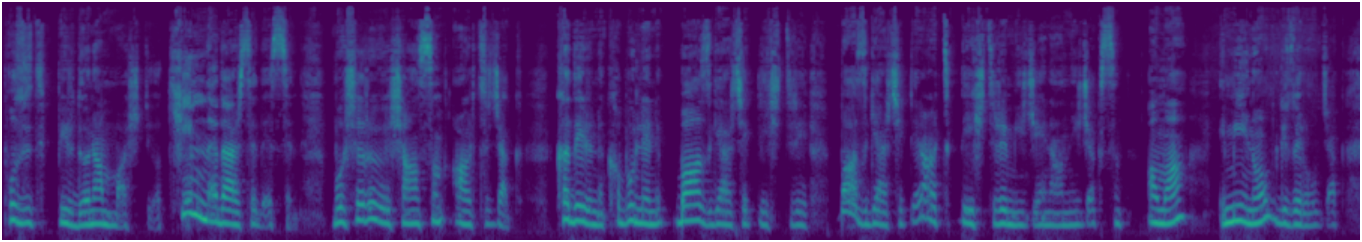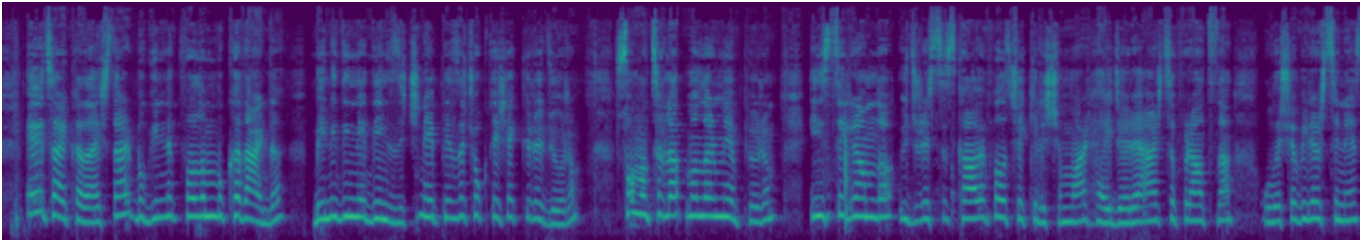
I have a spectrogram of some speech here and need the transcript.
Pozitif bir dönem başlıyor. Kim ne derse desin. Başarı ve şansın artacak. Kaderini kabullenip bazı gerçekleştiri, bazı gerçekleri artık değiştiremeyeceğini anlayacaksın. Ama Emin ol güzel olacak. Evet arkadaşlar bugünlük falım bu kadardı. Beni dinlediğiniz için hepinize çok teşekkür ediyorum. Son hatırlatmalarımı yapıyorum. Instagram'da ücretsiz kahve falı çekilişim var. HCR06'dan ulaşabilirsiniz.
